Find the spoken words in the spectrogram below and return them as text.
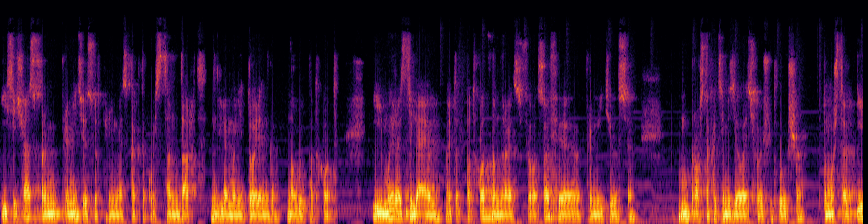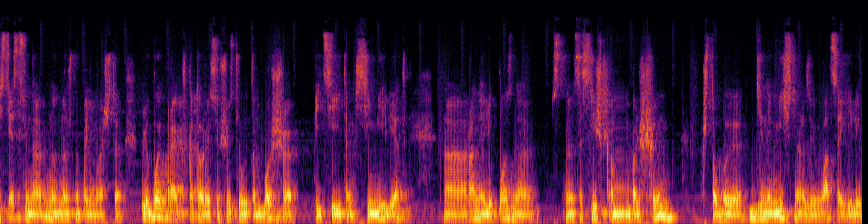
И сейчас Prometheus воспринимается как такой стандарт для мониторинга, новый подход. И мы разделяем этот подход, нам нравится философия Прометеуса. Мы просто хотим сделать его чуть лучше. Потому что, естественно, ну, нужно понимать, что любой проект, который существует там больше 5-7 лет, а, рано или поздно становится слишком большим, чтобы динамично развиваться или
